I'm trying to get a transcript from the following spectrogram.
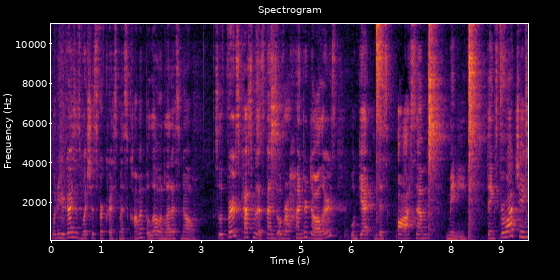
What are your guys' wishes for Christmas? Comment below and let us know. So the first customer that spends over $100 will get this awesome mini. Thanks for watching.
